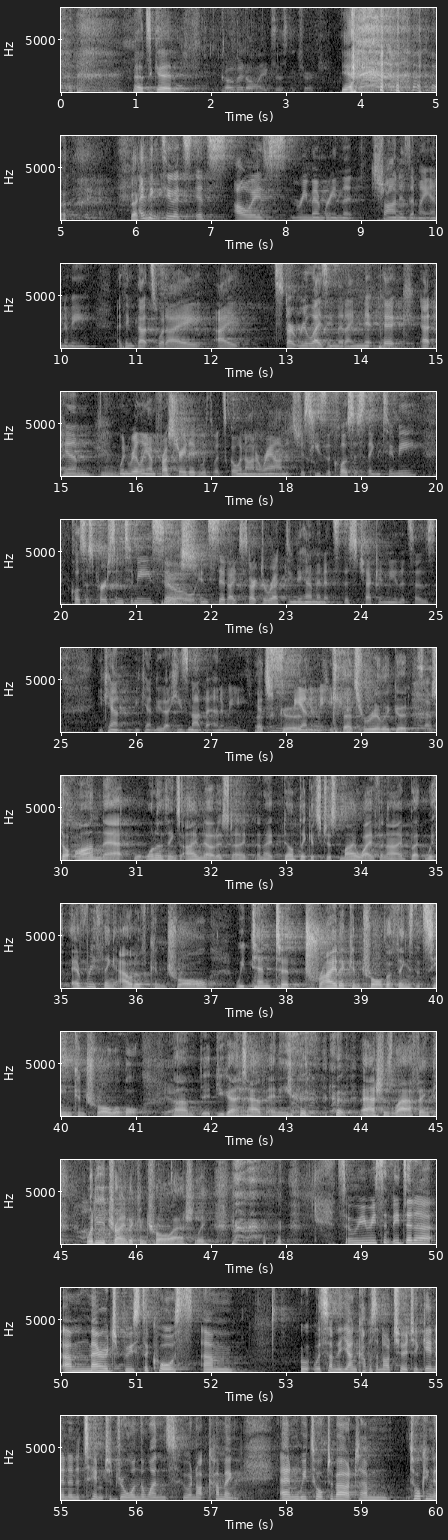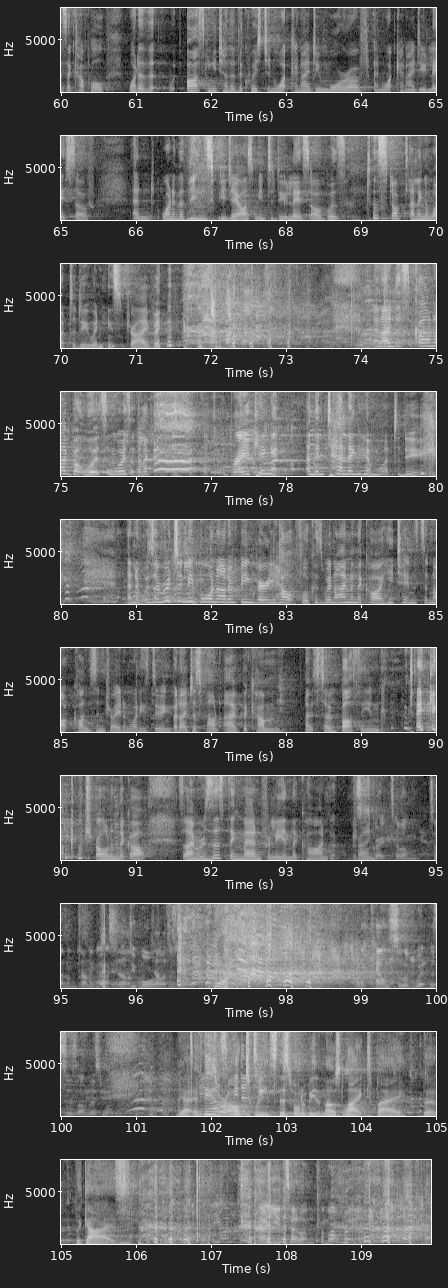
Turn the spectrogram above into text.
That's good. COVID only exists at church. Yeah. Becky? I think too, it's it's always remembering that Sean isn't my enemy. I think that's what I I start realizing that I nitpick at him Mm. when really I'm frustrated with what's going on around. It's just he's the closest thing to me, closest person to me. So Yes. instead, I'd start directing to him, and it's this check in me that says, "You can't you can't do that. He's not the enemy. That's it's good. The enemy." That's really good. So- So on that, one of the things I've noticed, and I, and I don't think it's just my wife and I, but with everything out of control, we tend to try to control the things that seem controllable. Um, do you guys have any? Ash is laughing. What are you trying to control, Ashley? So we recently did a um, marriage booster course um, w- with some of the young couples in our church, again in an attempt to draw in the ones who are not coming. And we talked about um, talking as a couple, what are the, asking each other the question, what can I do more of and what can I do less of? And one of the things BJ asked me to do less of was to stop telling him what to do when he's driving. and I just found I've got worse and worse at the like braking and then telling him what to do. And it was originally born out of being very helpful because when I'm in the car, he tends to not concentrate on what he's doing. But I just found I've become I was so bossy and taking control in the car. So I'm resisting manfully in the car and This trying. is great. Tell him, tell them the thing I asked you to do more. tell of us. as well. I want a council of witnesses on this one. Yeah, if He these were all to t- tweets, this one would be the most liked by the, the guys. now you tell them. Come on, mate.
